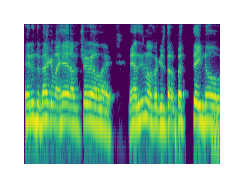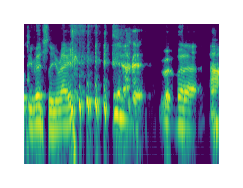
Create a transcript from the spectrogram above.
And in the back of my head i'm true i'm like man these motherfuckers don't but they know eventually right? Yeah, but uh Ah.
